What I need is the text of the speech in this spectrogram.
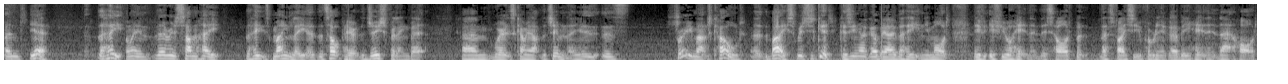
And yeah, the heat. I mean, there is some heat. The heat's mainly at the top here, at the juice filling bit um, where it's coming up the chimney is pretty much cold at the base, which is good because you're not going to be overheating your mod if, if you're hitting it this hard. But let's face it, you're probably not going to be hitting it that hard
